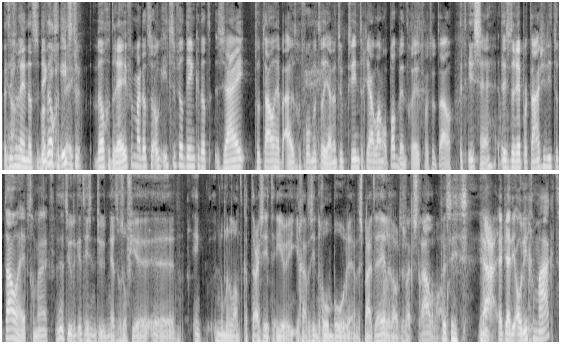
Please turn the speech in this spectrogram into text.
Het Ja, is alleen dat ze wel iets te, gedreven. Wel gedreven, maar dat ze ook iets te veel denken dat zij totaal hebben uitgevonden. Terwijl jij natuurlijk twintig jaar lang op pad bent geweest voor totaal. Het is, Hè? Het is de reportage die totaal heeft gemaakt. Natuurlijk, het is natuurlijk net alsof je eh, in noem een land Qatar zit en je, je gaat eens in de grond boren en er spuiten hele grote zwarte stralen omhoog. Precies. Ja. Ja. Heb jij die olie gemaakt?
